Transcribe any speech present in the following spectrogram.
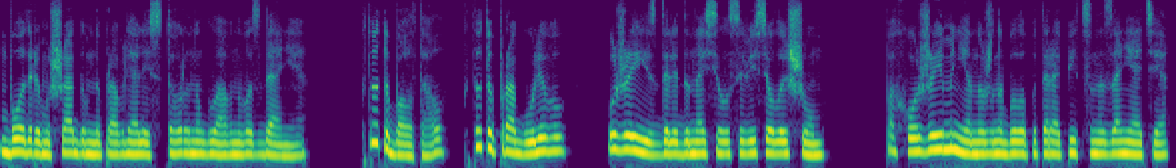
бодрым шагом направлялись в сторону главного здания. Кто-то болтал, кто-то прогуливал, уже издали доносился веселый шум. Похоже, и мне нужно было поторопиться на занятия,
